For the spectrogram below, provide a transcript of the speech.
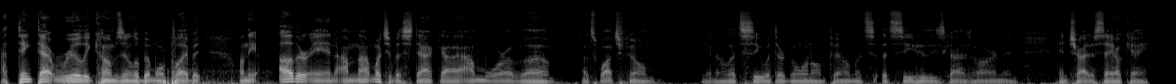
I think that really comes in a little bit more play. But on the other end, I'm not much of a stat guy. I'm more of a let's watch film. You know, let's see what they're doing on film. Let's let's see who these guys are, and and, and try to say, okay,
